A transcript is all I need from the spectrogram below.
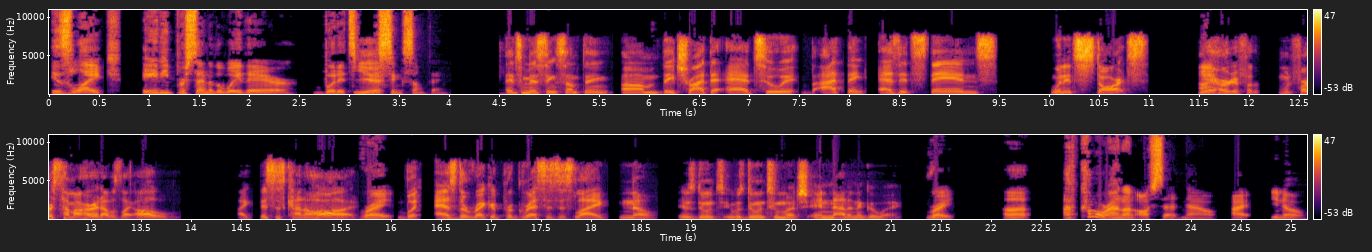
is like 80% of the way there, but it's Yeah. missing something. it's missing something. um, they tried to add to it, but I think as it stands when it starts, I heard it for the when first time I heard, it, I was like, oh, like this is kind of hard. Right. But as the record progresses, it's like, no, It was doing it was doing too much and not in a good way. Right. Uh, I've come around on Offset now. I, you know,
